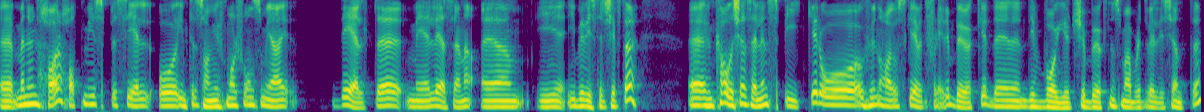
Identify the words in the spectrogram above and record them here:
Eh, men hun har hatt mye spesiell og interessant informasjon som jeg delte med leserne eh, i, Bevissthetsskiftet. Eh, hun kaller seg selv en speaker, og hun har jo skrevet flere bøker. de Voyager-bøkene som har blitt veldig kjente.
